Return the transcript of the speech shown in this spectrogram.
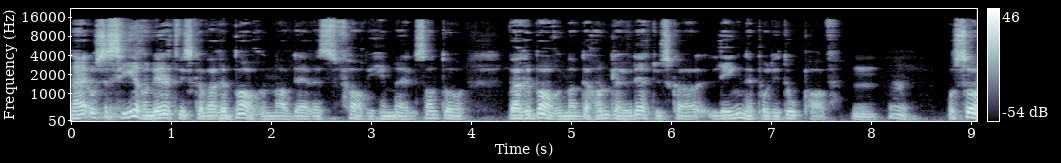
Nei, og så sier han det at vi skal være barn av deres far i himmelen. sant? Og være barn av det handler jo det at du skal ligne på ditt opphav. Mm. Mm. Og så,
